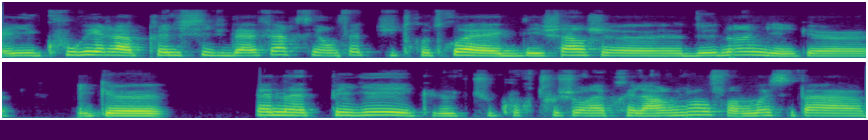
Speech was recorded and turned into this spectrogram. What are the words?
Et courir après le chiffre d'affaires, c'est en fait, tu te retrouves avec des charges de dingue et que, et que peine à te payer et que tu cours toujours après l'argent, enfin, moi, c'est pas,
